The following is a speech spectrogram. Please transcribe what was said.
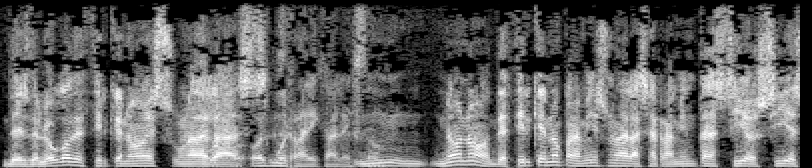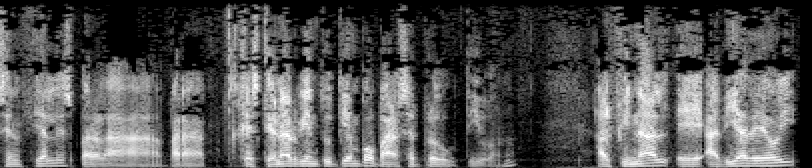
Desde luego decir que no es una de las... O es muy radical esto. Mm, no, no, decir que no para mí es una de las herramientas sí o sí esenciales para, la, para gestionar bien tu tiempo, para ser productivo. ¿no? Al final, eh, a día de hoy,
